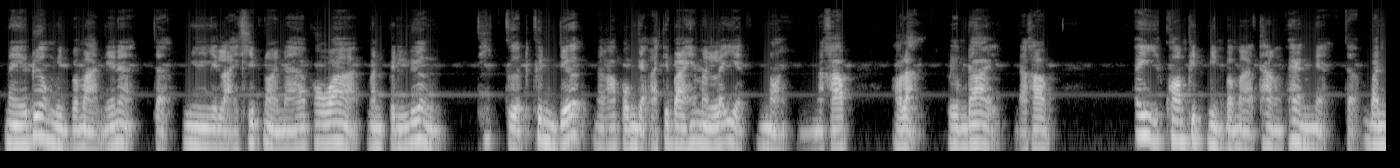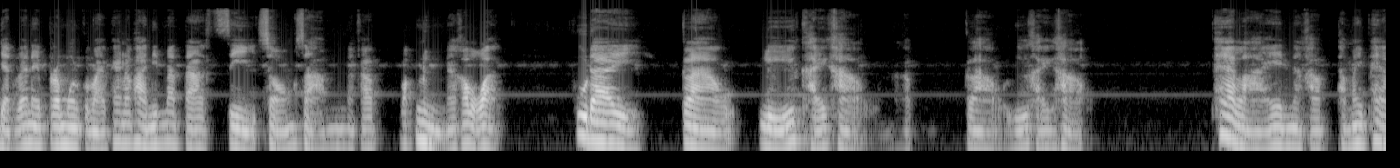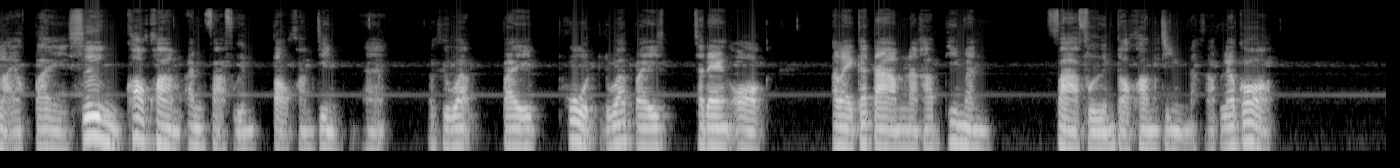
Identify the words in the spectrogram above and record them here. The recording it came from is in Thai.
ในเรื่องหมิ่นประมาทนี้เนี่ยจะมีหลายคลิปหน่อยนะครับ เพราะว่ามันเป็นเรื่องที่เกิดขึ้นเยอะนะครับ ผมอยากอธิบายให้มันละเอียดหน่อยนะครับ เอาละเริ่มได้นะครับไอ้ความผิดหมิ่นประมาททางแพ่งเนี่ยจะบัญญัติไว้ในประมวลกฎหมายแพ่งและพาณิชย์มาตรา 4 2 3 นะครับวรรคหนึ่งนะครับบอกว่า ผู้ใดกล่าวหรือไขข่าวนะครับ กล่าวหรือไขข่าว แพร่หลายนะครับทำให้แพร่หลายออกไป ซึ่งข้อความอันฝ่าฝืนต่อความจริงนะก็คือว่าไปพูดหรือว่าไปแสดงออกอะไรก็ตามนะครับ ที่มันฝ่าฝืนต่อความจริงนะครับ แล้วก็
